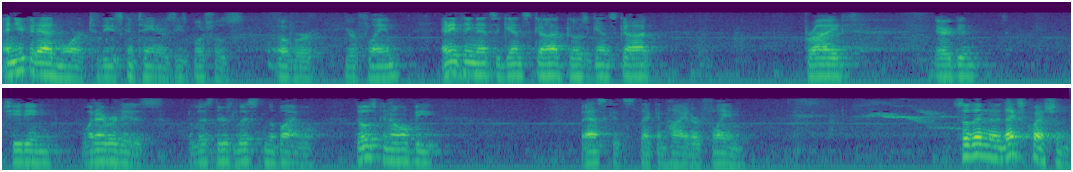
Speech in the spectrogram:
And you could add more to these containers, these bushels over your flame. Anything that's against God goes against God. Pride, arrogant, cheating, whatever it is. The list, there's lists in the Bible. Those can all be baskets that can hide our flame. So then the next question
